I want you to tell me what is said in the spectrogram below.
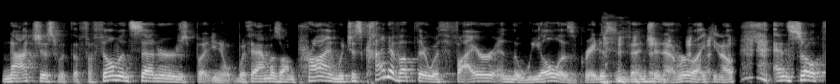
not just with the fulfillment centers, but you know, with Amazon Prime, which is kind of up there with fire and the wheel as greatest invention ever. Like, you know, and so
